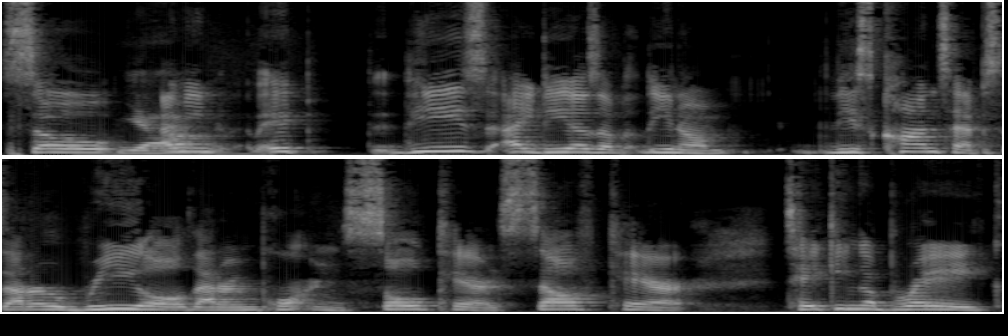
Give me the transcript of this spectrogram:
So yeah. I mean it these ideas of you know these concepts that are real that are important soul care self-care taking a break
